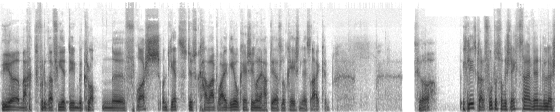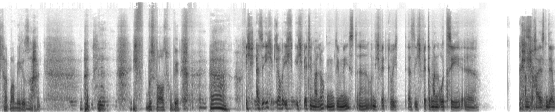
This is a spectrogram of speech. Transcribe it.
Hier, macht, fotografiert den bekloppten äh, Frosch und jetzt Discovered While Geocaching und dann habt ihr das Locationless-Icon. Tja. Ich lese gerade, Fotos von Geschlechtsteilen werden gelöscht, hat man mir gesagt. ich muss mal ausprobieren. Ich, also ich glaube, ich, ich werde den mal loggen demnächst äh, und ich werde, glaube ich, also ich werde mal einen OC äh, anpreisen. Der,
